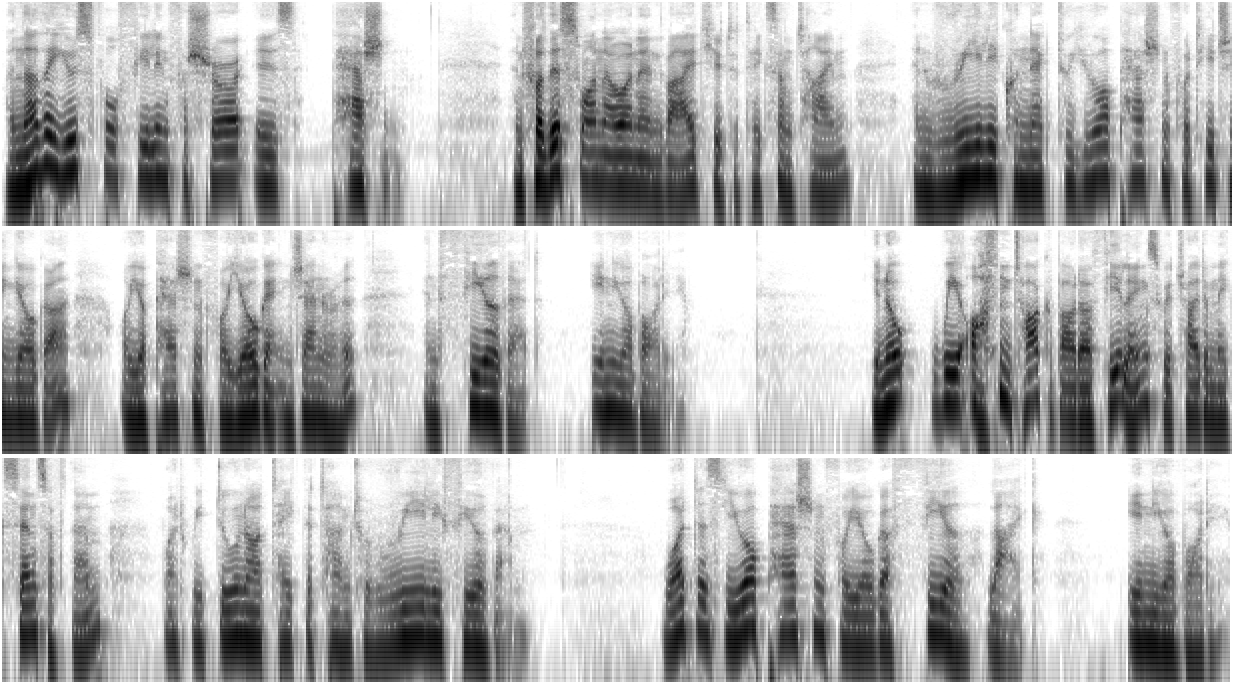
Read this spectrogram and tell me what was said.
Another useful feeling for sure is passion. And for this one, I want to invite you to take some time and really connect to your passion for teaching yoga or your passion for yoga in general and feel that in your body. You know, we often talk about our feelings, we try to make sense of them, but we do not take the time to really feel them. What does your passion for yoga feel like in your body?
